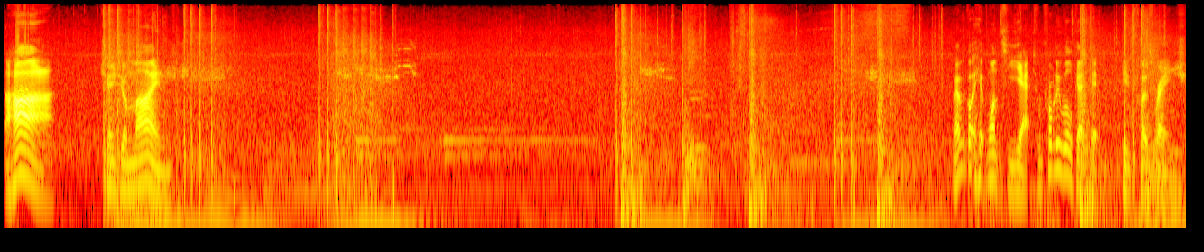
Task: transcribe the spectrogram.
Aha! Change your mind. We haven't got hit once yet. We probably will get hit in close range.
